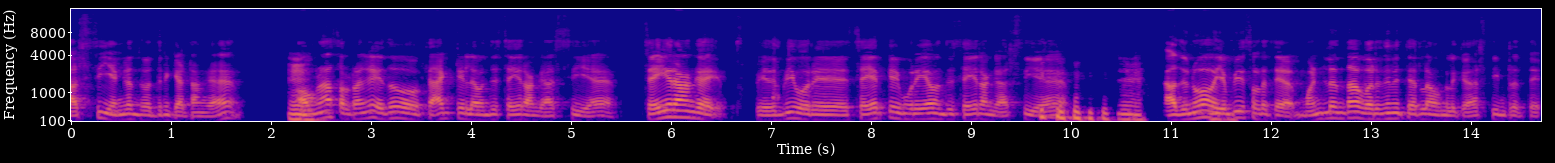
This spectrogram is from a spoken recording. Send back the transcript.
அரிசி எங்க இருந்து வருதுன்னு கேட்டாங்க. ம். அவங்க என்ன சொல்றாங்க ஏதோ ஃபேக்டரியில வந்து செய்யறாங்க அரிசிய செய்யறாங்க எப்படி ஒரு செயற்கை முறையா வந்து செய்யறாங்க அரிசிய ம். அது இன்னும் எப்படி சொல்றது மண்ணுல இருந்தா வருதுன்னு தெரியல அவங்களுக்கு அரிசின்றது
